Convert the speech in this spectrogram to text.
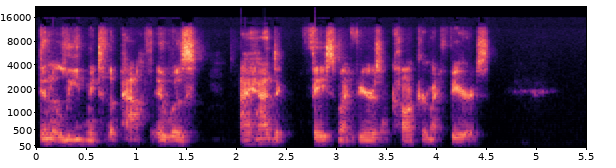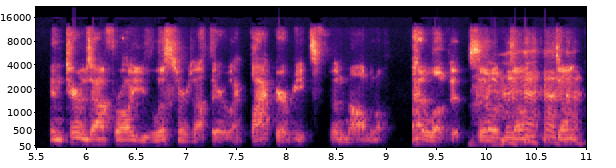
didn't lead me to the path. It was I had to face my fears and conquer my fears. And it turns out for all you listeners out there, like black bear meat's phenomenal. I love it. So don't don't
